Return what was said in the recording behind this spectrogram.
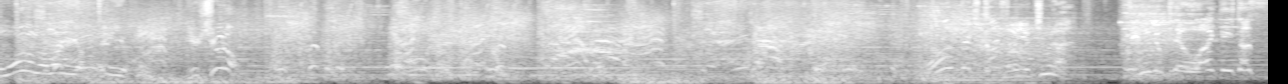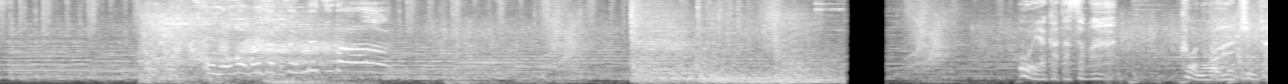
思うままにやってみよう。雪村本敵退散雪村。全力でお相手いたす。このままじゃ全滅だ。親方様この雪村。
